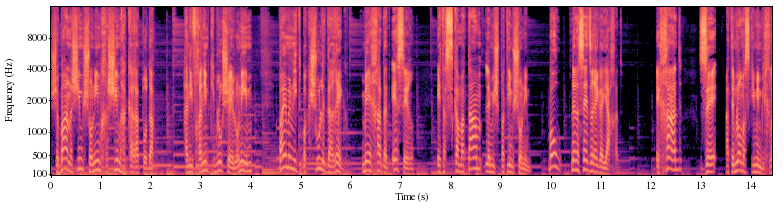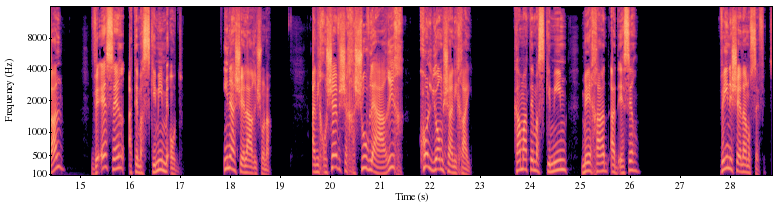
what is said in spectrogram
שבה אנשים שונים חשים הכרת תודה. הנבחנים קיבלו שאלונים, בהם הם נתבקשו לדרג מ-1 עד 10 את הסכמתם למשפטים שונים. בואו ננסה את זה רגע יחד. 1 זה אתם לא מסכימים בכלל, ו-10 אתם מסכימים מאוד. הנה השאלה הראשונה. אני חושב שחשוב להעריך כל יום שאני חי. כמה אתם מסכימים מ-1 עד 10? והנה שאלה נוספת.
